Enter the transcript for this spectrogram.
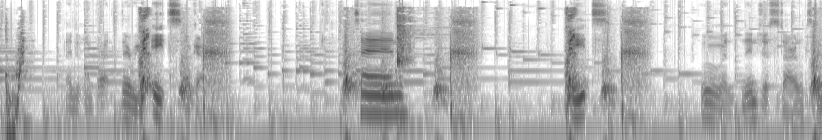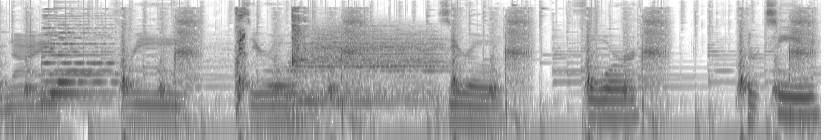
I didn't want that. There we go. 8. Okay. 10. 8. Ooh, a ninja star. Let's do 9. 3. 0. 0. 4. 13.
